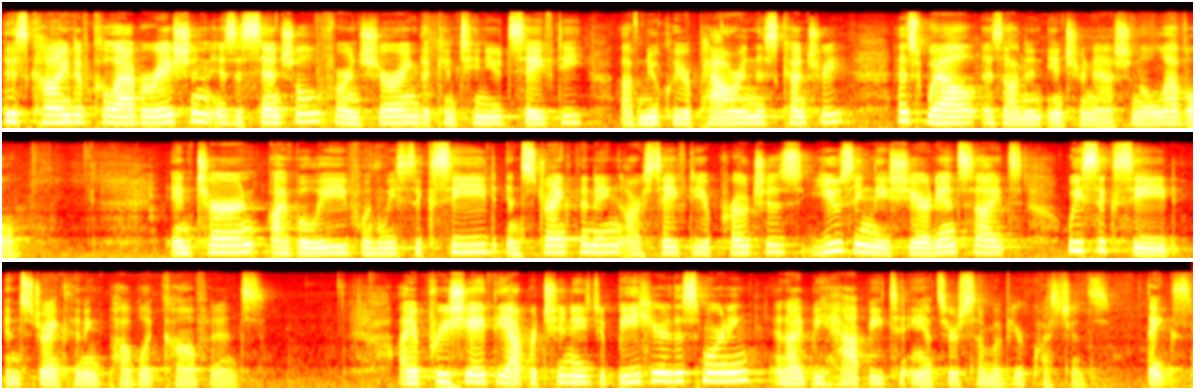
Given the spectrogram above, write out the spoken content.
This kind of collaboration is essential for ensuring the continued safety of nuclear power in this country, as well as on an international level. In turn, I believe when we succeed in strengthening our safety approaches using these shared insights, we succeed in strengthening public confidence. I appreciate the opportunity to be here this morning, and I'd be happy to answer some of your questions. Thanks.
